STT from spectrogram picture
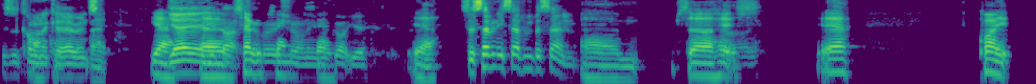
this is a common occurrence. right. Yeah. Yeah, yeah, you're um, back. Don't worry, 77%. We've got you. Yeah. So seventy-seven percent. Um, so it's yeah, quite.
